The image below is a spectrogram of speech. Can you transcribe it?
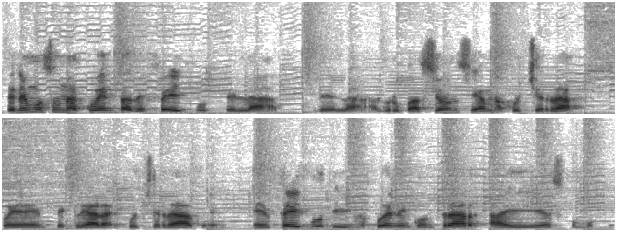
tenemos una cuenta de Facebook de la de la agrupación, se llama Cuchirrap, pueden teclear Cuchirrap en, Facebook y nos pueden encontrar, ahí es como que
